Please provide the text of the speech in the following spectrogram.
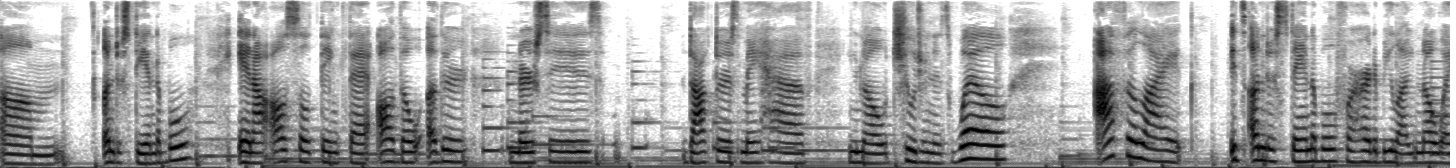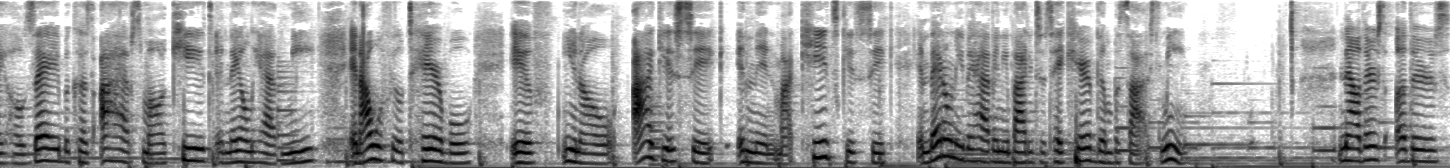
um, understandable. And I also think that although other nurses, doctors may have, you know, children as well. I feel like it's understandable for her to be like, no way, Jose, because I have small kids and they only have me. And I will feel terrible if, you know, I get sick and then my kids get sick and they don't even have anybody to take care of them besides me. Now, there's others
